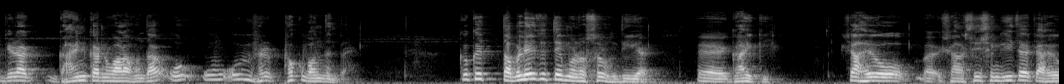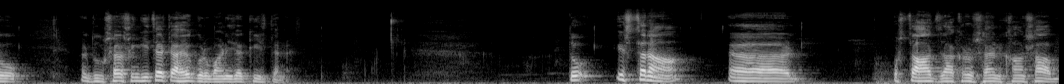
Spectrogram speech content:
ਜਿਹੜਾ ਗਾਇਨ ਕਰਨ ਵਾਲਾ ਹੁੰਦਾ, ਉਹ ਉਹ ਉਹ ਵੀ ਫਿਰ ਠੁੱਕ ਬੰਨ ਦਿੰਦਾ ਕਿਉਂਕਿ ਤਬਲੇ ਦੇ ਉੱਤੇ ਮਨਸਰ ਹੁੰਦੀ ਹੈ ਗਾਇਕੀ। ਚਾਹੇ ਉਹ ਸ਼ਾਸਤਰੀ ਸੰਗੀਤ ਹੈ, ਚਾਹੇ ਉਹ ਦੂਸਰਾ ਸੰਗੀਤ ਹੈ, ਚਾਹੇ ਗੁਰਬਾਣੀ ਦਾ ਕੀਰਤਨ ਹੈ। ਤੋ ਇਸ ਤਰ੍ਹਾਂ ਉਸਤਾਦ ਜ਼ਾਕਰ ਹੁਸੈਨ ਖਾਨ ਸਾਹਿਬ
